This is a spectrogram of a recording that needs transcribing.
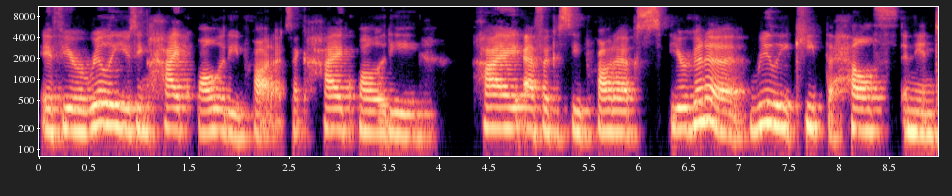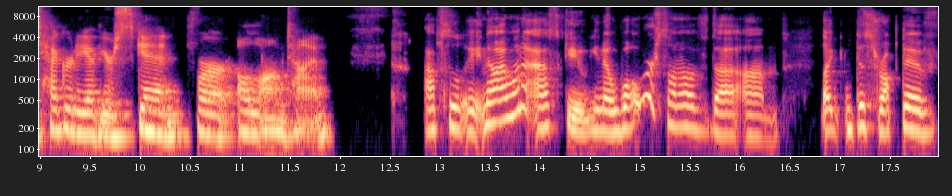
if you're really using high quality products, like high quality, high efficacy products, you're going to really keep the health and the integrity of your skin for a long time. Absolutely. Now, I want to ask you, you know, what were some of the, um, like disruptive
